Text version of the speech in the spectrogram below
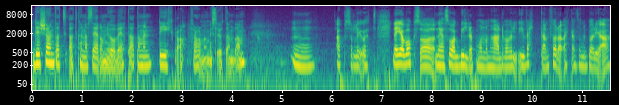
det är skönt att, att kunna se dem nu och veta att amen, det gick bra för honom i slutändan. Mm, absolut. Nej, jag var också, när jag såg bilder på honom här, det var väl i veckan, förra veckan som det började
